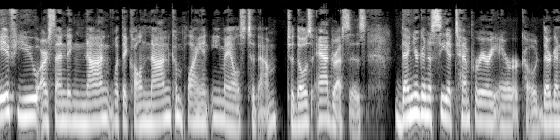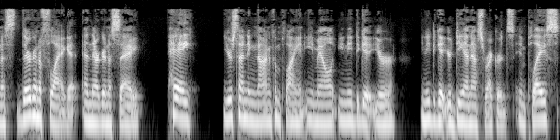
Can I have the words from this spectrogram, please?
if you are sending non, what they call non compliant emails to them, to those addresses, then you're going to see a temporary error code. They're going to, they're going to flag it and they're going to say, Hey, you're sending non compliant email. You need to get your, you need to get your DNS records in place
